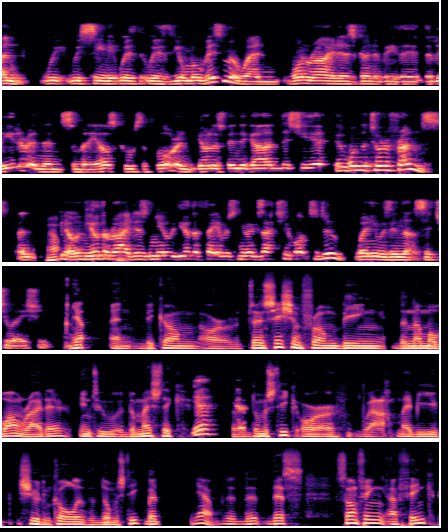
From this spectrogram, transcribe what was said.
And we, we've seen it with, with Jumbo Visma when one rider is going to be the, the leader and then somebody else comes to fore. And Jonas Vingegaard this year who won the Tour of France. And, Yeah. you know, and the other riders knew, the other favourites knew exactly what to do when he was in that situation. Yeah, and become or transition from being the number one rider into a domestic, Yeah. uh, domestique, or well, maybe you shouldn't call it a domestique, but yeah, th- th- that's something I think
